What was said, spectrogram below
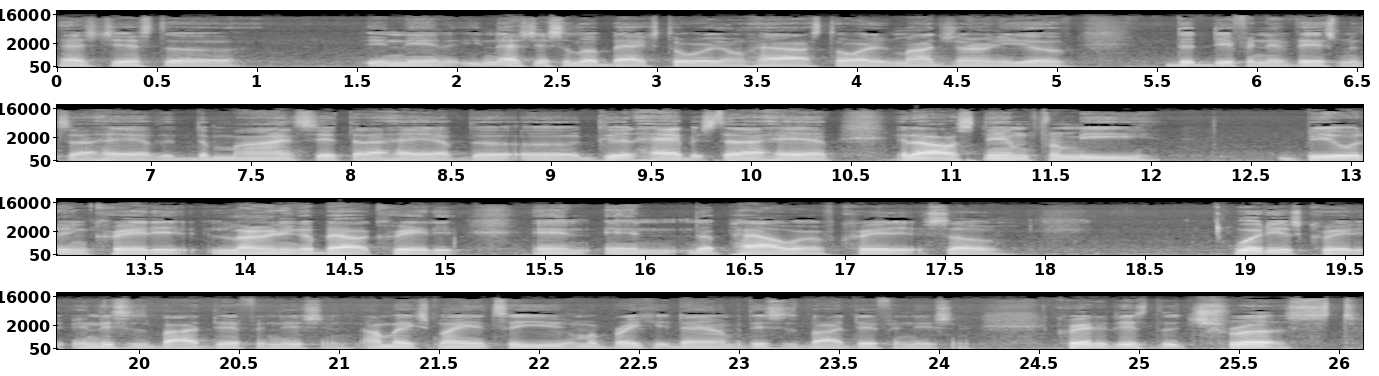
that's just a, uh, and then that's just a little backstory on how I started my journey of the different investments I have, the, the mindset that I have, the uh, good habits that I have. It all stemmed from me building credit, learning about credit, and and the power of credit. So, what is credit? And this is by definition. I'm gonna explain it to you. I'm gonna break it down, but this is by definition. Credit is the trust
